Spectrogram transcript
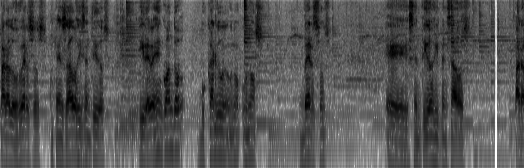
para los versos pensados y sentidos y de vez en cuando buscarle uno- unos versos eh, sentidos y pensados para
